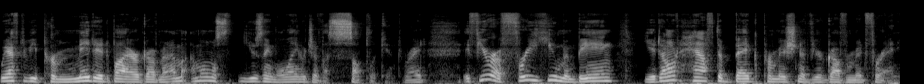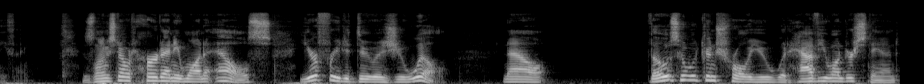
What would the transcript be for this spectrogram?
We have to be permitted by our government. I'm, I'm almost using the language of a supplicant, right? If you're a free human being, you don't have to beg permission of your government for anything. As long as you don't hurt anyone else, you're free to do as you will. Now, those who would control you would have you understand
